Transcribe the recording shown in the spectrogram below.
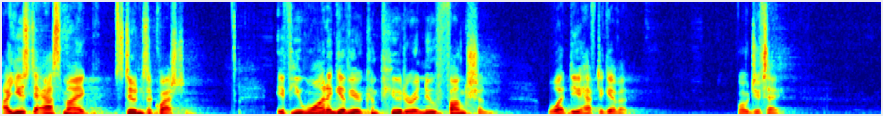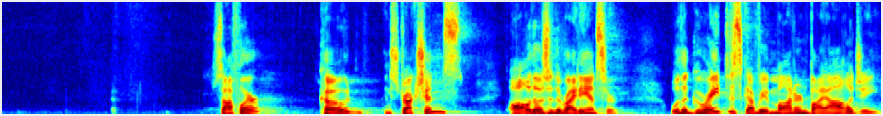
I used to ask my students a question. If you want to give your computer a new function, what do you have to give it? What would you say? Software? Code? Instructions? All of those are the right answer. Well, the great discovery of modern biology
